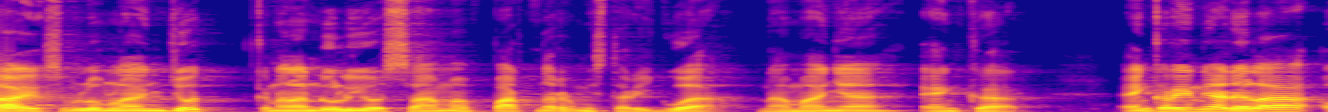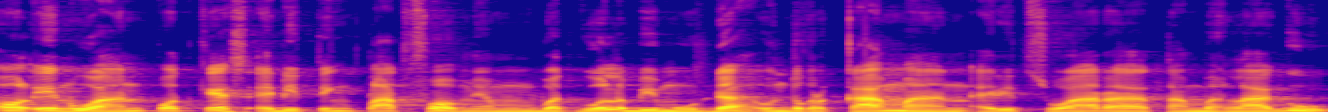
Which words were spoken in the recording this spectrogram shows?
Hai, sebelum lanjut, kenalan dulu yuk sama partner misteri gua. Namanya Anchor. Anchor ini adalah all-in-one podcast editing platform yang membuat gue lebih mudah untuk rekaman, edit suara, tambah lagu,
